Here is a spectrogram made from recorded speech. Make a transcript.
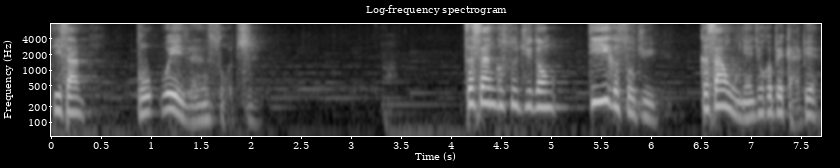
第三不为人所知。这三个数据中，第一个数据隔三五年就会被改变，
